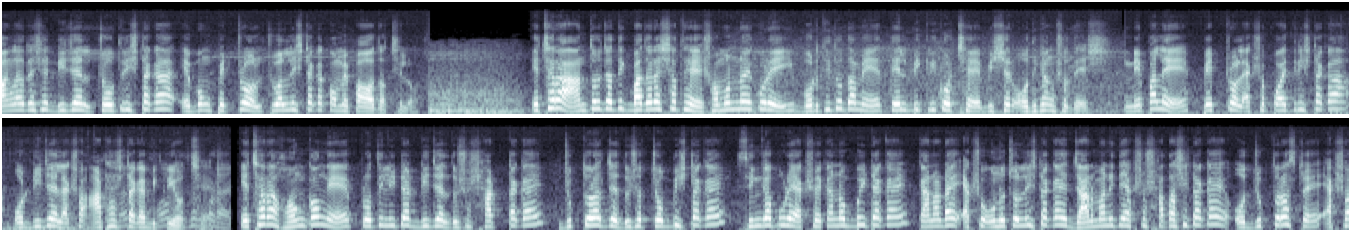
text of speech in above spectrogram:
বাংলাদেশের ডিজেল চৌত্রিশ টাকা এবং পেট্রোল চুয়াল্লিশ টাকা কমে পাওয়া যাচ্ছিল। এছাড়া আন্তর্জাতিক বাজারের সাথে সমন্বয় করেই বর্ধিত দামে তেল বিক্রি করছে বিশ্বের অধিকাংশ দেশ। নেপালে পেট্রোল একশো পঁয়ত্রিশ টাকা ও ডিজেল একশো আঠাশ টাকা বিক্রি হচ্ছে। এছাড়া হংকংয়ে প্রতি লিটার ডিজেল দুশো টাকায়, যুক্তরাজ্যে দুশো টাকায়, সিঙ্গাপুরে একশো একানব্বই টাকায়, কানাডায় একশো উনচল্লিশ টাকায়, জার্মানিতে একশো সাতাশি টাকায় ও যুক্তরাষ্ট্রে একশো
